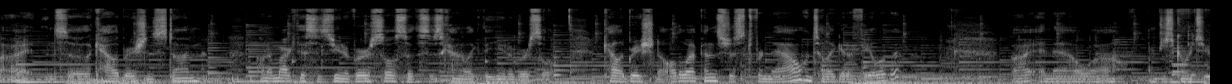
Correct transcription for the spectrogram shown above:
All right, and so the calibration is done. I'm gonna mark this as universal, so this is kind of like the universal calibration to all the weapons, just for now until I get a feel of it. All right, and now uh, I'm just going to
